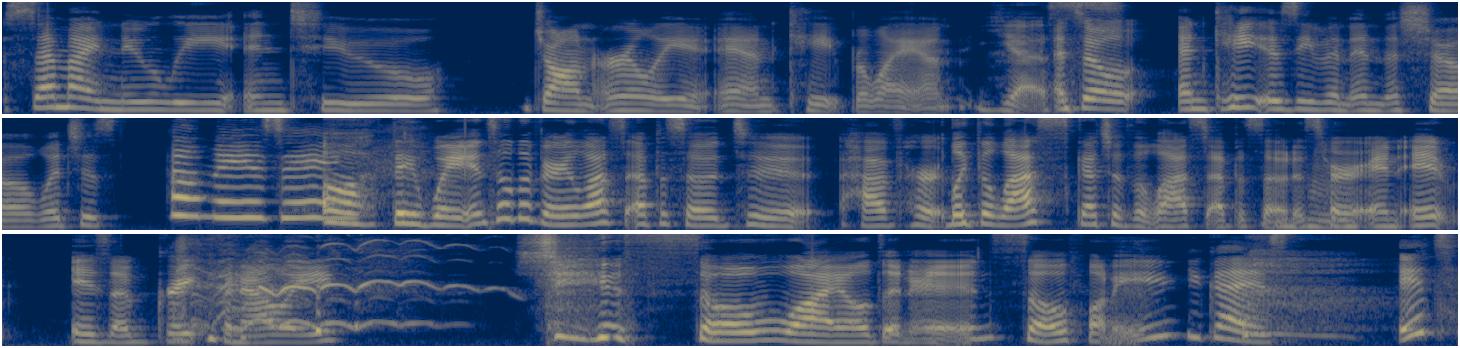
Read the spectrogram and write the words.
semi newly into John Early and Kate Berlant. Yes. And so, and Kate is even in the show, which is amazing. Oh, they wait until the very last episode to have her. Like the last sketch of the last episode is Mhm. her, and it is a great finale. she is so wild in it and so funny. You guys, it's.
